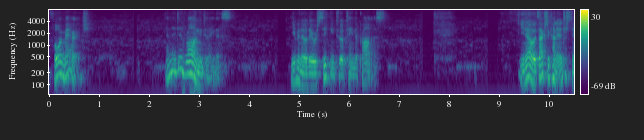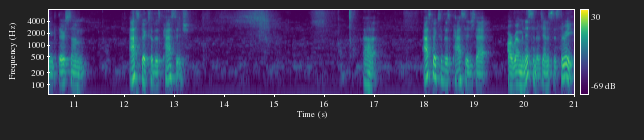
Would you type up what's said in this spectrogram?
for marriage. And they did wrong in doing this, even though they were seeking to obtain the promise. You know, it's actually kind of interesting. There's some aspects of this passage, uh, aspects of this passage that are reminiscent of Genesis 3.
